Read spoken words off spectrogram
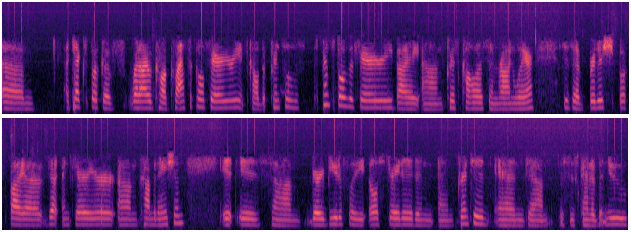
um, a textbook of what I would call classical farriery. It's called the Principles Principles of Farriery by um, Chris Colles and Ron Ware. This is a British book by a vet and farrier um, combination. It is um, very beautifully illustrated and, and printed, and um, this is kind of the new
